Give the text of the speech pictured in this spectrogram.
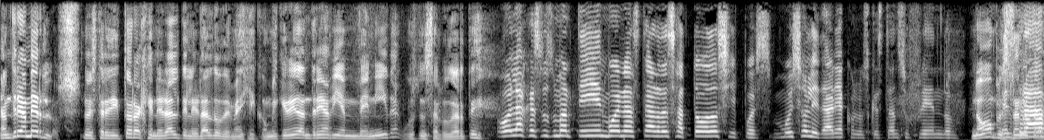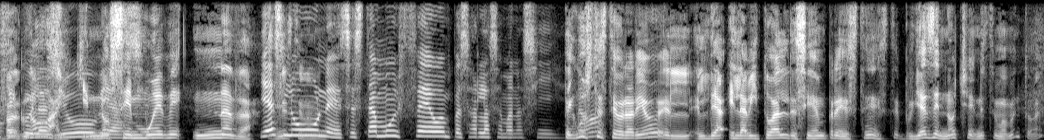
Andrea Merlos, nuestra editora general del Heraldo de México. Mi querida Andrea, bienvenida, gusto en saludarte. Hola Jesús Martín, buenas tardes a todos y pues muy solidaria con los que están sufriendo. No, pues el están tráfico y no, las hay lluvias. no se mueve nada. Y es este momento. lunes, está muy feo empezar la semana así. ¿Te ¿no? gusta este horario, el, el, de- el habitual de siempre, este, este? Pues ya es de noche en este momento, ¿eh?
